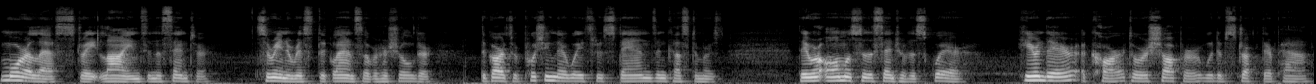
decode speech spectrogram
more or less, straight lines in the centre. Serena risked a glance over her shoulder. The guards were pushing their way through stands and customers. They were almost to the centre of the square. Here and there, a cart or a shopper would obstruct their path.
